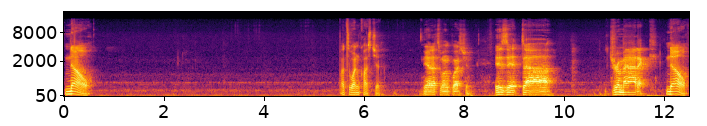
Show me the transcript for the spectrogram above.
No. That's one question. Yeah, that's one question. Is it uh, dramatic? No.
